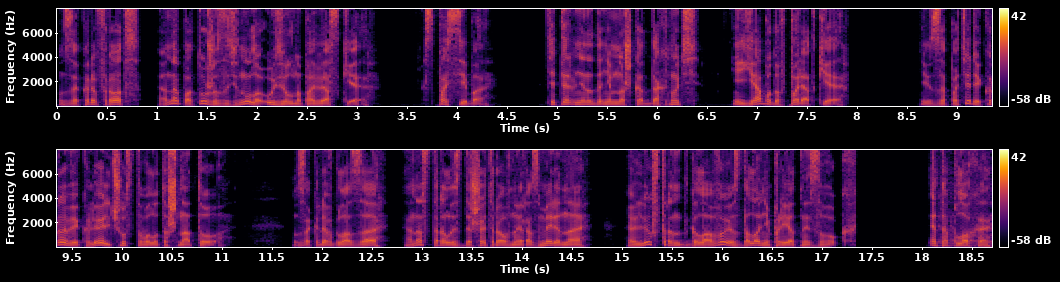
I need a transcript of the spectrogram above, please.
Закрыв рот, она потуже затянула узел на повязке. «Спасибо. Теперь мне надо немножко отдохнуть, и я буду в порядке». Из-за потери крови Клюэль чувствовала тошноту. Закрыв глаза, она старалась дышать ровно и размеренно. Люстра над головой издала неприятный звук. «Это плохо.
